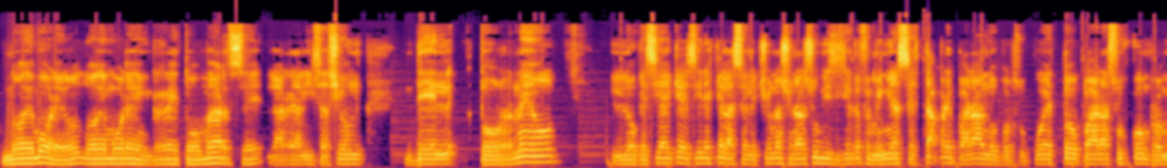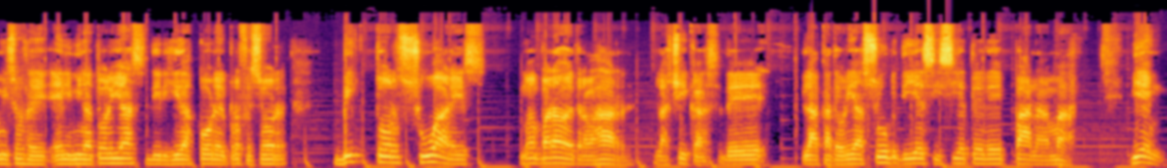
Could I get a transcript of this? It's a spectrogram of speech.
no demore, ¿no? No demore en retomarse la realización del torneo. Lo que sí hay que decir es que la selección nacional sub-17 femenina se está preparando, por supuesto, para sus compromisos de eliminatorias dirigidas por el profesor Víctor Suárez. No han parado de trabajar las chicas de la categoría sub-17 de Panamá. Bien,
